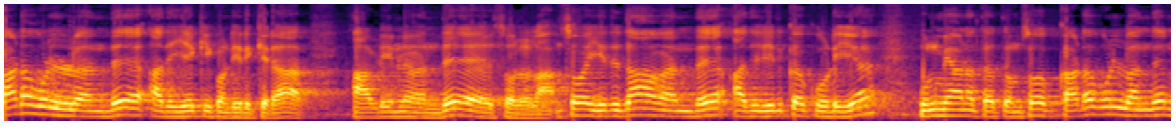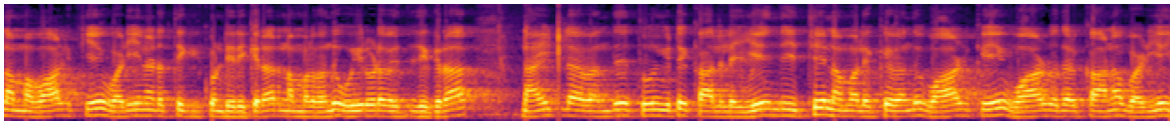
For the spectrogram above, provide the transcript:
கடவுள் வந்து அதை இயக்கி கொண்டிருக்கிறார் அப்படின்னு வந்து சொல்லலாம். ஸோ இதுதான் வந்து அதில் இருக்கக்கூடிய உண்மையான தத்துவம். ஸோ கடவுள் வந்து நம்ம வாழ்க்கையை வழிநடத்தி கொண்டிருக்கிறார் நம்மளை வந்து உயிரோட வைத்திருக்கிறார். நைட்டில் வந்து தூங்கிட்டு காலையில் ஏந்திச்சு நம்மளுக்கு வந்து வாழ்க்கையை வாழ்வதற்கான வழியை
